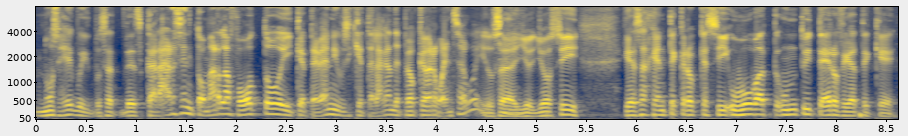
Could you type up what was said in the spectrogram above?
no sé, güey, o sea, descararse en tomar la foto y que te vean y, que te la hagan de peor, qué vergüenza, güey. O sea, yo, yo sí, esa gente creo que sí. Hubo un tuitero, fíjate, que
